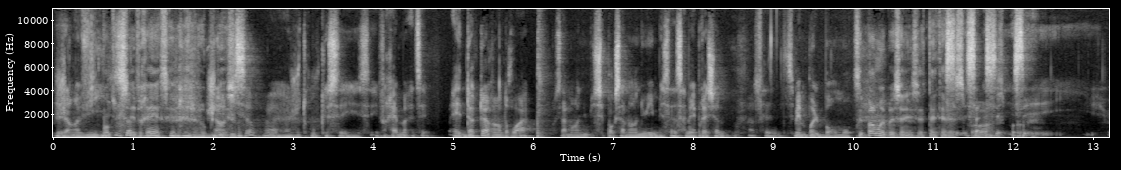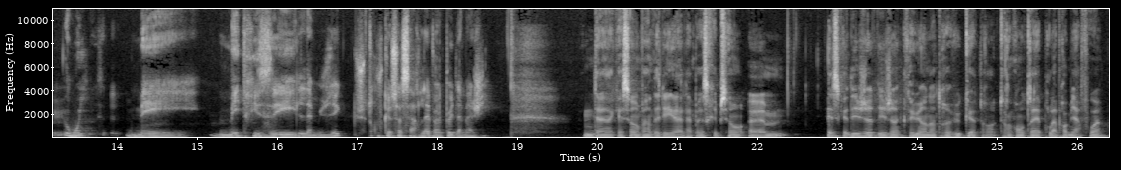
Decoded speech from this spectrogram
J'ai envie. Mon Dieu, ça. c'est vrai, c'est vrai. j'avais oublié J'ai envie ça. ça. Euh, je trouve que c'est vraiment. Être docteur en droit, ça m'ennuie. C'est pas que ça m'ennuie, mais ça, ça m'impressionne. C'est même pas le bon mot. C'est pas le moins impressionné, ça t'intéresse pas. pas- Oui, mais maîtriser la musique, je trouve que ça, ça relève un peu de la magie. Une dernière question avant d'aller à la prescription. Euh, Est-ce que déjà des gens que tu as eu en entrevue, que tu rencontrais pour la première fois,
